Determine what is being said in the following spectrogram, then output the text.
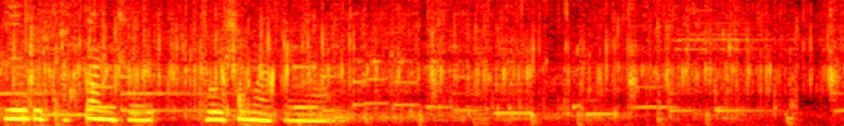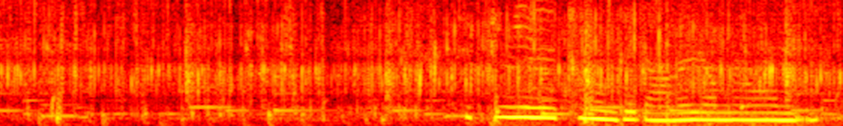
그리고 뒷반 조, 조심하세요. 해핑일처럼 되지 않으려면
